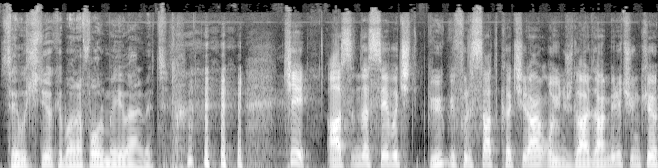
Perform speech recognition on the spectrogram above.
Savage diyor ki bana formayı vermedi. Ki aslında Savage büyük bir fırsat kaçıran oyunculardan biri. Çünkü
